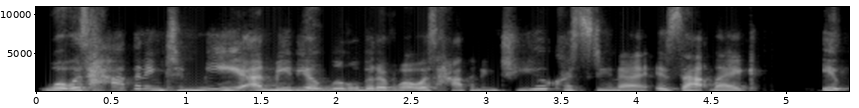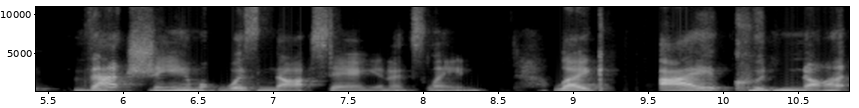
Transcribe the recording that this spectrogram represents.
what was happening to me, and maybe a little bit of what was happening to you, Christina, is that like it, that shame was not staying in its lane. Like I could not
